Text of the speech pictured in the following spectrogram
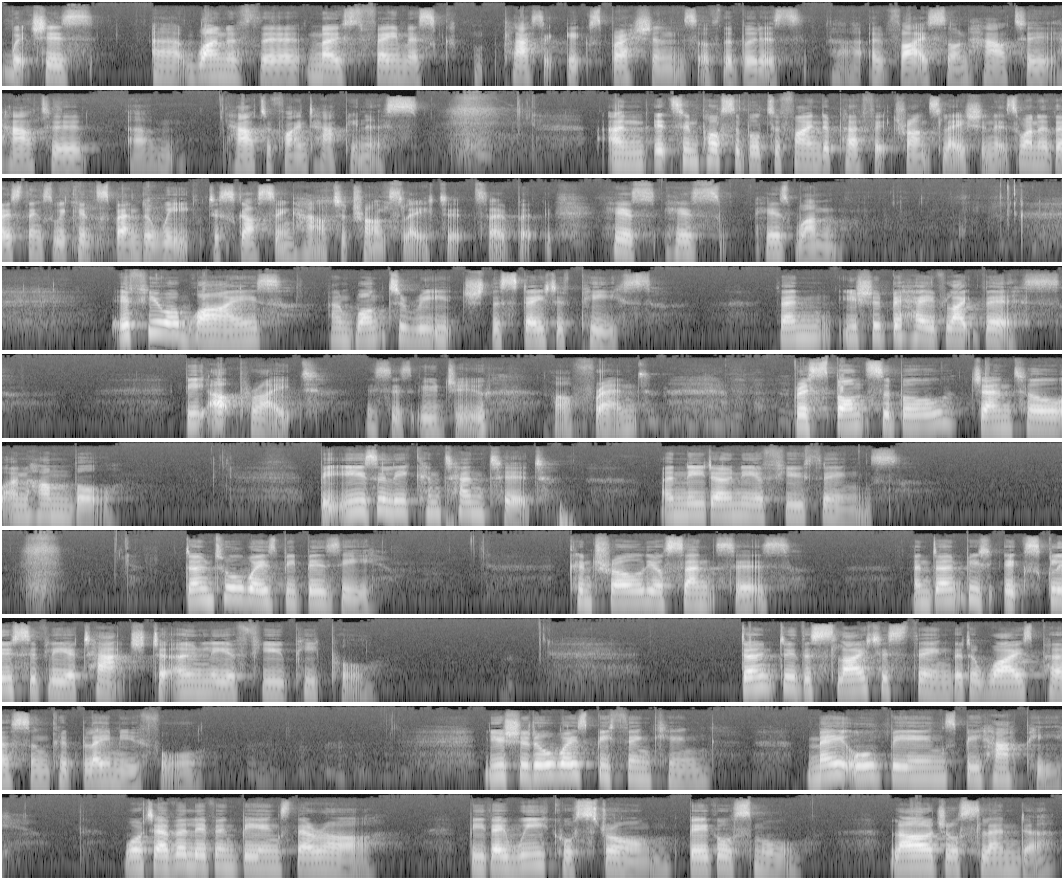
which is uh, one of the most famous classic expressions of the Buddha's uh, advice on how to how to um, how to find happiness. And it's impossible to find a perfect translation. It's one of those things we could spend a week discussing how to translate it. So, but here's here's here's one. If you are wise and want to reach the state of peace then you should behave like this be upright. This is Uju, our friend. Responsible, gentle, and humble. Be easily contented and need only a few things. Don't always be busy. Control your senses and don't be exclusively attached to only a few people. Don't do the slightest thing that a wise person could blame you for. You should always be thinking, May all beings be happy, whatever living beings there are, be they weak or strong, big or small, large or slender,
